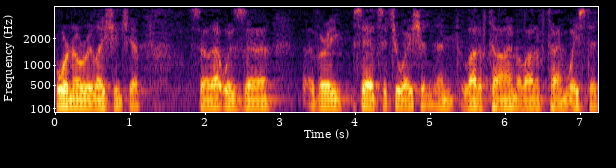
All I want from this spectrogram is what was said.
bore no relationship. So that was uh, a very sad situation and a lot of time, a lot of time wasted.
